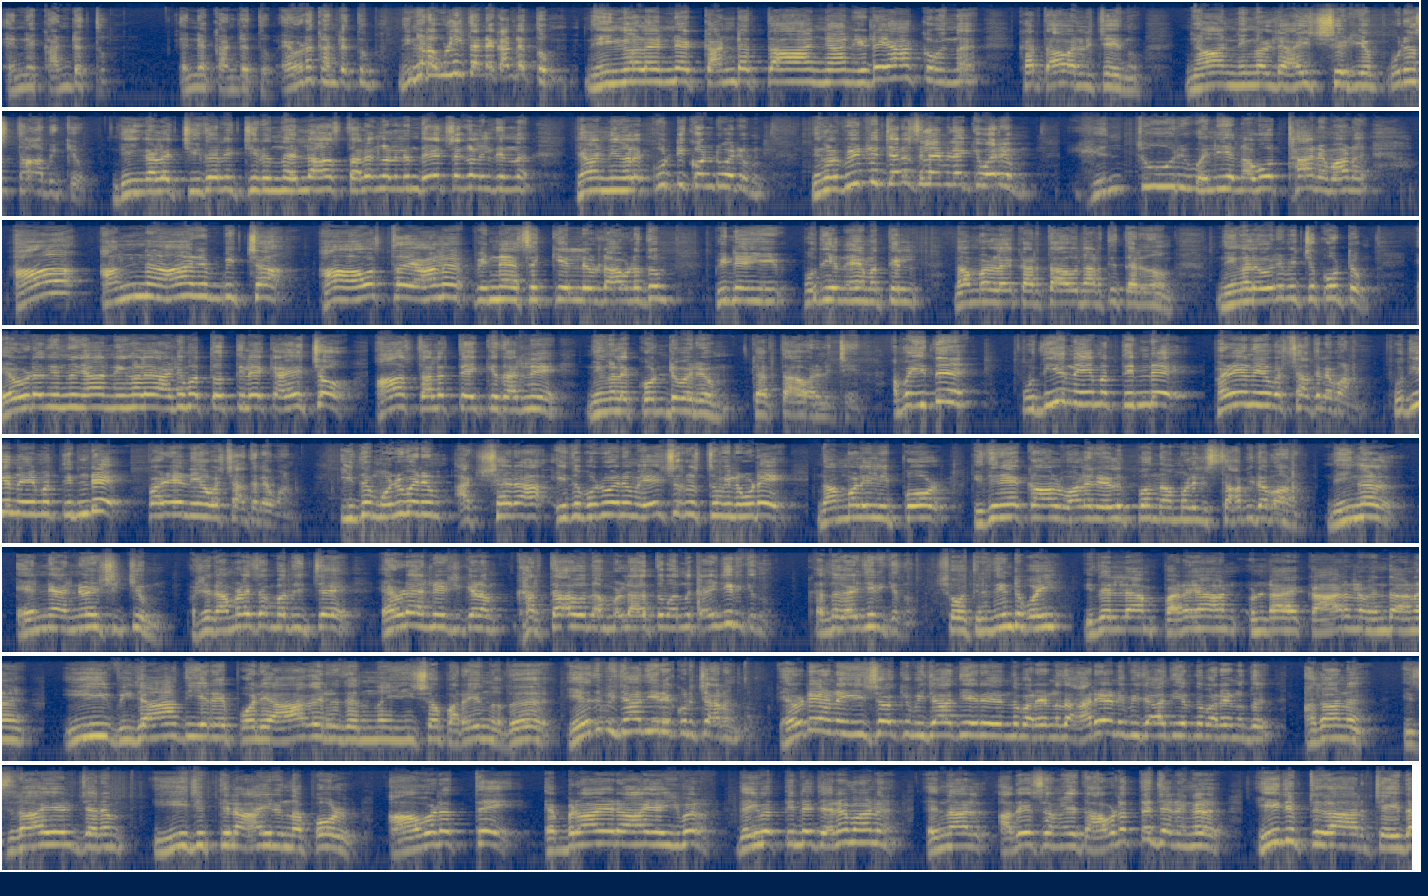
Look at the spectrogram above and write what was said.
എന്നെ കണ്ടെത്തും. എന്നെ കണ്ടെത്തും. എവിടെ കണ്ടെത്തും? നിങ്ങളുടെ ഉള്ളിൽ തന്നെ കണ്ടെത്തും. നിങ്ങൾ എന്നെ കണ്ടെത്താൻ ഞാൻ ഇടയാക്കുമെന്ന് കർത്താവ് അരളി ചെയ്യുന്നു. ഞാൻ നിങ്ങളുടെ ഐശ്വര്യം പുനഃസ്ഥാപിക്കും. നിങ്ങളെ ചിതറിച്ചിരുന്ന എല്ലാ സ്ഥലങ്ങളിലും ദേശങ്ങളിൽ നിന്ന് ഞാൻ നിങ്ങളെ കൂട്ടിക്കൊണ്ടുവരും. നിങ്ങൾ വീണ്ടും ജെറുസലേമിലേക്ക് വരും. എന്തോ ഒരു വലിയ നവോത്ഥാനമാണ്. ആ അന്ന് ആരംഭിച്ച ആ അവസ്ഥയാണ് പിന്നെ എസക്കിയലിൽ ഉണ്ടാവുന്നതും പിന്നെ ഈ പുതിയ നിയമത്തിൽ നമ്മളെ കർത്താവ് നടത്തി തരുന്നതും നിങ്ങളെ ഒരുമിച്ച് കൂട്ടും. എവിടെ നിന്ന് ഞാൻ നിങ്ങളെ അടിമത്വത്തിലേക്ക് അയച്ചോ ആ സ്ഥലത്തേക്ക് തന്നെ നിങ്ങളെ കൊണ്ടുവരും കർത്താവ് അരളി ചെയ്തു അപ്പൊ ഇത് പുതിയ നിയമത്തിന്റെ പഴയ നിയമ പശ്ചാത്തലമാണ് പുതിയ നിയമത്തിന്റെ പഴയ നിയമ പശ്ചാത്തലമാണ് ഇത് മുഴുവനും അക്ഷര ഇത് മുഴുവനും യേശുക്രിസ്തുവിലൂടെ നമ്മളിൽ ഇപ്പോൾ ഇതിനേക്കാൾ വളരെ എളുപ്പം നമ്മളിൽ സ്ഥാപിതമാണ്. നിങ്ങൾ എന്നെ അന്വേഷിക്കും. പക്ഷെ നമ്മളെ സംബന്ധിച്ച് എവിടെ അന്വേഷിക്കണം? കർത്താവ് നമ്മളുടെ അകത്ത് വന്ന് കഴിഞ്ഞിരിക്കുന്നു. കന്ന് കഴിഞ്ഞിരിക്കുന്നു. ഷോ ഒത്തിരി നീണ്ടുപോയി. ഇതെല്ലാം പറയാൻ ഉണ്ടായ കാരണം എന്താണ്? ഈ വിജാതീയരെ പോലെ ആകരുതെന്ന് ഈശോ പറയുന്നത് ഏത് വിജാതീയരെ കുറിച്ചാണ് എവിടെയാണ് ഈശോയ്ക്ക് വിജാതീയര് എന്ന് പറയുന്നത്? ആരെയാണ് വിജാതീയർ എന്ന് പറയുന്നത്? അതാണ് ഇസ്രായേൽ ജനം ഈജിപ്തിലായിരുന്നപ്പോൾ അവിടത്തെ എബ്രായരായ ഇവർ ദൈവത്തിന്റെ ജനമാണ്. എന്നാൽ അതേസമയത്ത് അവിടുത്തെ ജനങ്ങൾ ഈജിപ്തുകാർ ചെയ്ത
